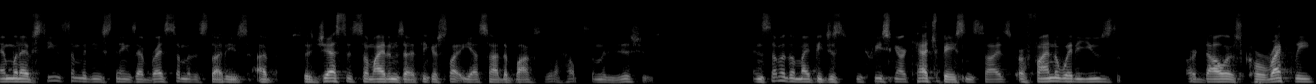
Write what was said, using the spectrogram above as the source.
And when I've seen some of these things, I've read some of the studies, I've suggested some items that I think are slightly outside the box that will help some of these issues. And some of them might be just increasing our catch basin size or find a way to use our dollars correctly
